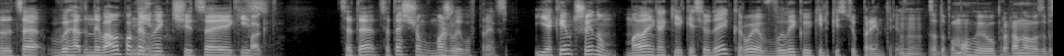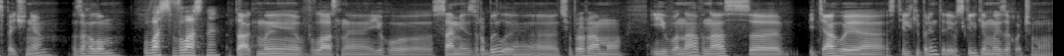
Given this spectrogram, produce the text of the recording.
Е, Це вигаданий вами показник, чи це якийсь Факт. Це те, це те, що можливо, в принципі. Яким чином маленька кількість людей керує великою кількістю принтерів? Мгм. За допомогою програмного забезпечення загалом. У вас власне Так, ми власне його самі зробили е, цю програму, і вона в нас е, підтягує стільки принтерів, скільки ми захочемо.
